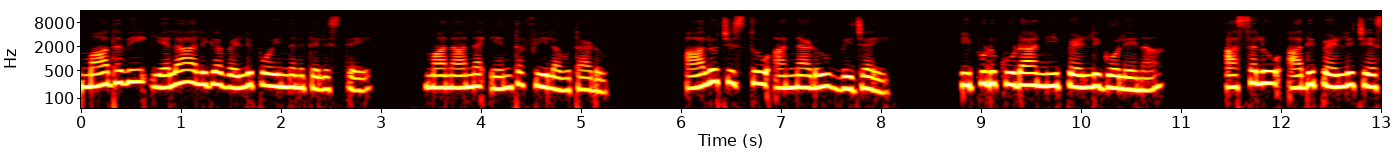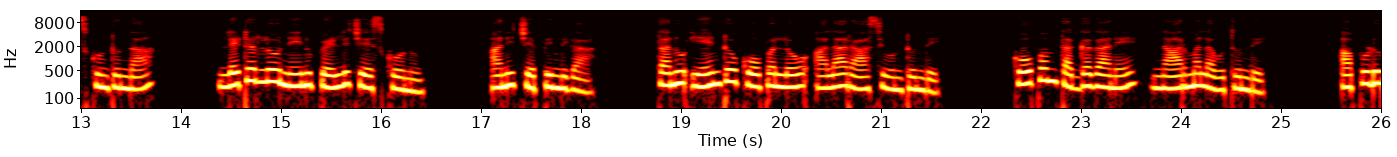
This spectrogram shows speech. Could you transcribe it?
మాధవి ఎలా అలిగా వెళ్ళిపోయిందని తెలిస్తే మా నాన్న ఎంత ఫీలవుతాడు? ఆలోచిస్తూ అన్నాడు విజయ్. ఇప్పుడు కూడా నీ పెళ్ళిగోలేనా అసలు అది పెళ్ళి చేసుకుంటుందా? లెటర్లో నేను పెళ్ళి చేసుకోను అని చెప్పిందిగా. తను ఏంటో కోపంలో అలా రాసి ఉంటుంది. కోపం తగ్గగానే నార్మల్ అవుతుంది. అప్పుడు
